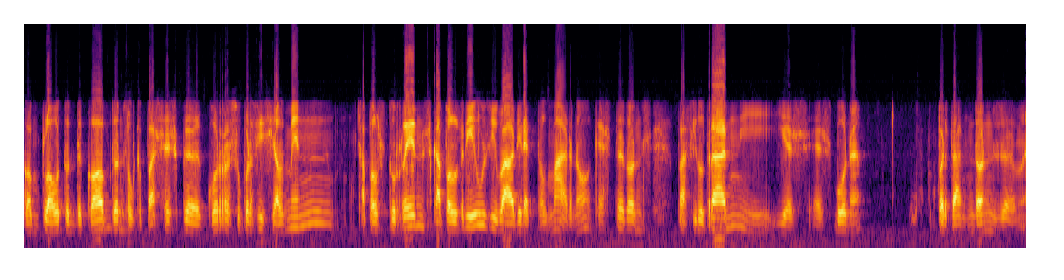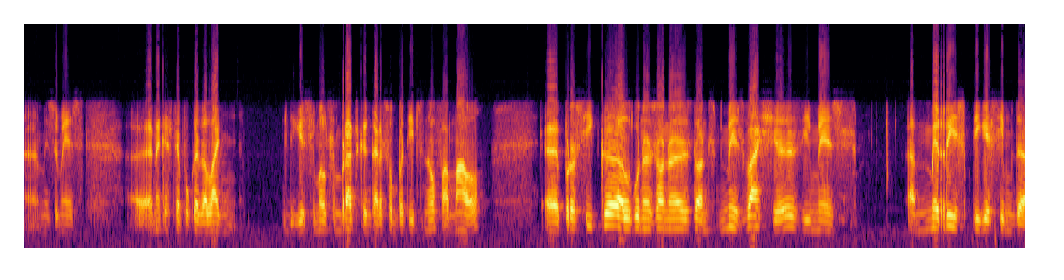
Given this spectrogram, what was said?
com plou tot de cop, doncs el que passa és que corre superficialment cap als torrents, cap als rius i va directe al mar, no? Aquesta, doncs, va filtrant i, i és, és bona. Per tant, doncs, a més a més, eh, en aquesta època de l'any, diguéssim, els sembrats que encara són petits no fa mal, eh, però sí que algunes zones, doncs, més baixes i més, amb més risc, diguéssim, de,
